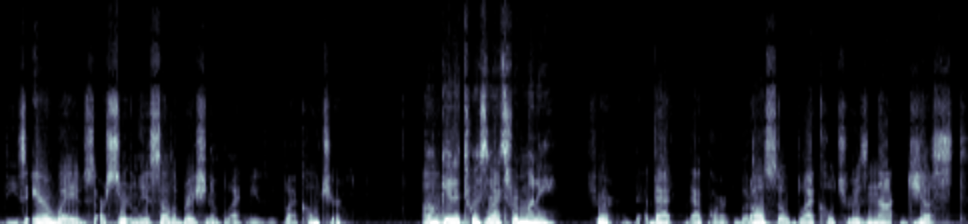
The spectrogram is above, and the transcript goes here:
these airwaves are certainly a celebration of black music, black culture, don't um, get it twisted. Black, it's for money. Sure, th- that that part. But also, black culture is not just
